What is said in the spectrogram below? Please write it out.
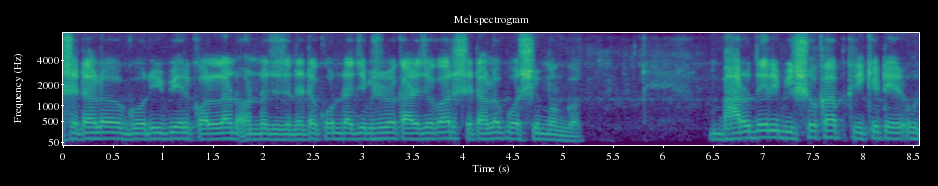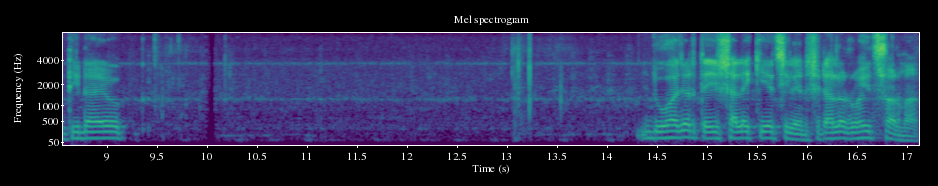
সেটা হলো গরিবের কল্যাণ অন্ন যোজনা। এটা কোন রাজ্যে বিশেষভাবে কার্যকর? সেটা হলো পশ্চিমবঙ্গ। ভারতের বিশ্বকাপ ক্রিকেটের অধিনায়ক দু হাজার তেইশ সালে কে ছিলেন? সেটা হলো রোহিত শর্মা।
